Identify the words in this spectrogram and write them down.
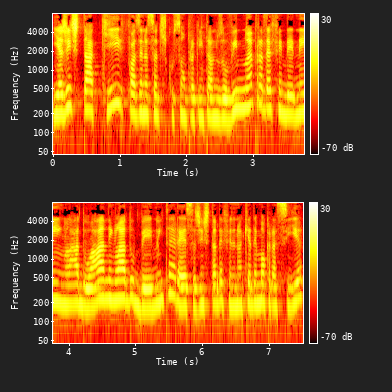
E a gente está aqui fazendo essa discussão para quem está nos ouvindo, não é para defender nem lado A nem lado B, não interessa. A gente está defendendo aqui a democracia,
